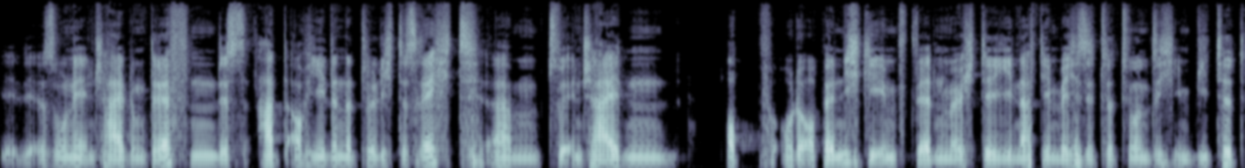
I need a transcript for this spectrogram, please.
äh, so eine Entscheidung treffen. Das hat auch jeder natürlich das Recht ähm, zu entscheiden, ob oder ob er nicht geimpft werden möchte, je nachdem, welche Situation sich ihm bietet.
